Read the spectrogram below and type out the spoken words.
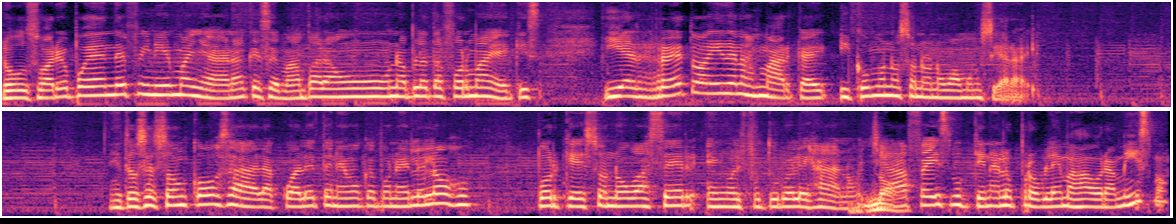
Los usuarios pueden definir mañana que se van para una plataforma X y el reto ahí de las marcas y cómo nosotros nos vamos a anunciar ahí. Entonces son cosas a las cuales tenemos que ponerle el ojo porque eso no va a ser en el futuro lejano. Ya Facebook tiene los problemas ahora mismo.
